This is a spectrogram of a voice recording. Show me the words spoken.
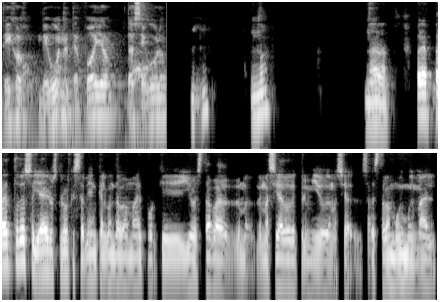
Te dijo, de una, te apoyo, ¿estás seguro? No, nada. Para, para todo eso ya ellos creo que sabían que algo andaba mal porque yo estaba demasiado deprimido, demasiado, o sea, estaba muy, muy mal.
